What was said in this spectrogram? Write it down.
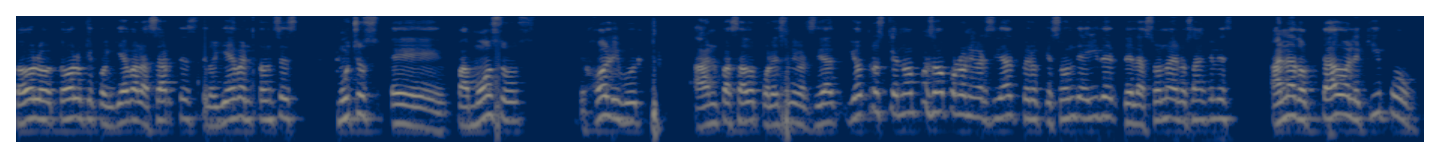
todo, lo, todo lo que conlleva las artes, lo lleva entonces muchos eh, famosos de Hollywood han pasado por esa universidad y otros que no han pasado por la universidad, pero que son de ahí, de, de la zona de Los Ángeles, han adoptado al equipo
